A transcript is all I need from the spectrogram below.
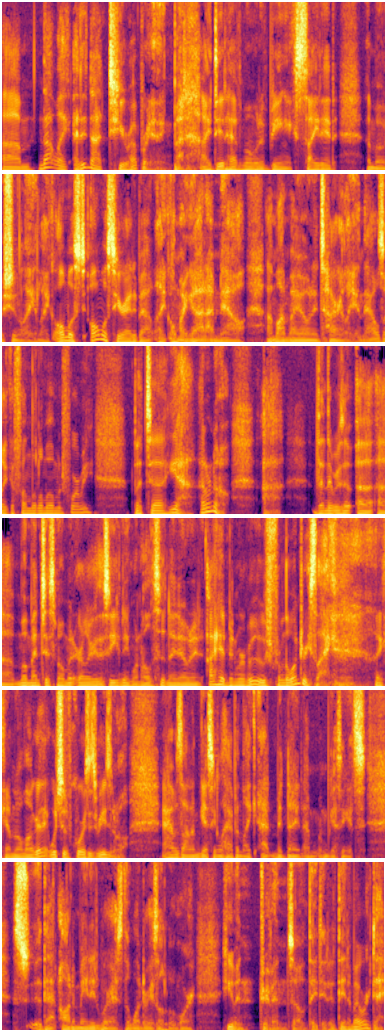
Um, not like I did not tear up or anything, but I did have a moment of being excited emotionally, like almost almost here at about like, oh my god, I'm now I'm on my own entirely, and that was like a fun little moment for me. But uh, yeah, I don't know. Uh, then there was a, a, a, momentous moment earlier this evening when all of a sudden I noted I had been removed from the Wondery Slack. like I'm no longer there, which of course is reasonable. Amazon, I'm guessing, will happen like at midnight. I'm, I'm guessing it's that automated, whereas the Wondery is a little bit more human driven. So they did it at the end of my workday.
